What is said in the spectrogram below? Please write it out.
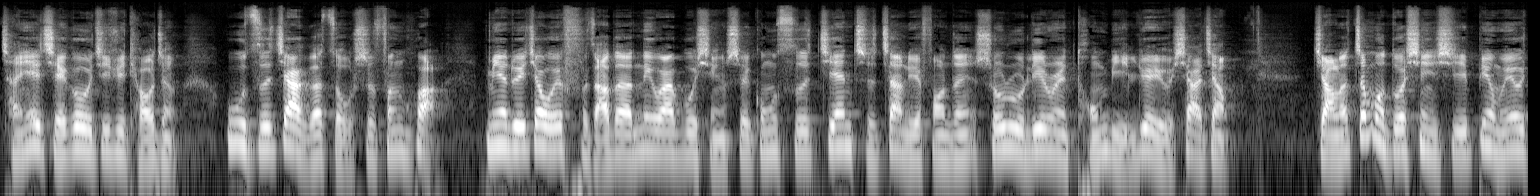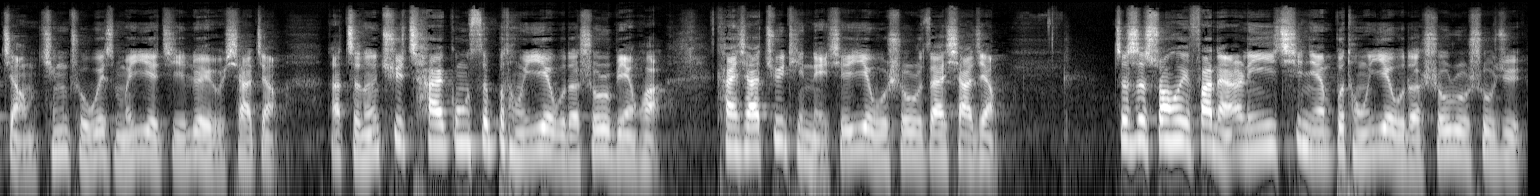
产业结构继续调整，物资价格走势分化。面对较为复杂的内外部形势，公司坚持战略方针，收入利润同比略有下降。讲了这么多信息，并没有讲清楚为什么业绩略有下降。那只能去拆公司不同业务的收入变化，看一下具体哪些业务收入在下降。这是双汇发展二零一七年不同业务的收入数据。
